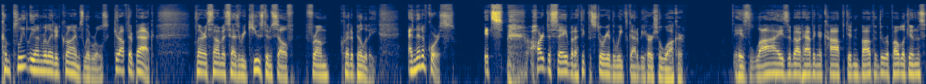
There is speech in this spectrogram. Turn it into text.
Completely unrelated crimes, liberals. Get off their back. Clarence Thomas has recused himself from credibility. And then, of course, it's hard to say, but I think the story of the week's got to be Herschel Walker. His lies about having a cop didn't bother the Republicans.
